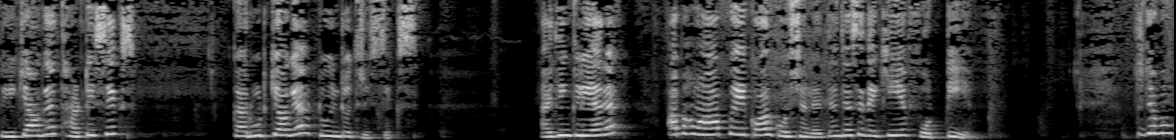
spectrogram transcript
तो ये क्या हो गया? थर्टी सिक्स का रूट क्या हो गया? Two into three six. I think clear है? अब हम आपको एक और क्वेश्चन लेते हैं। जैसे देखिए, ये फोर्टी है। तो जब हम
